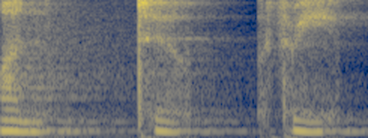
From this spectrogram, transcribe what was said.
One, two, three.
